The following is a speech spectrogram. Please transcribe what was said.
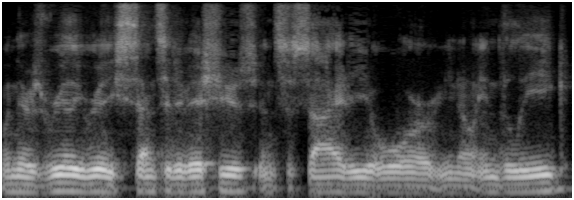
when there's really really sensitive issues in society or you know in the league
